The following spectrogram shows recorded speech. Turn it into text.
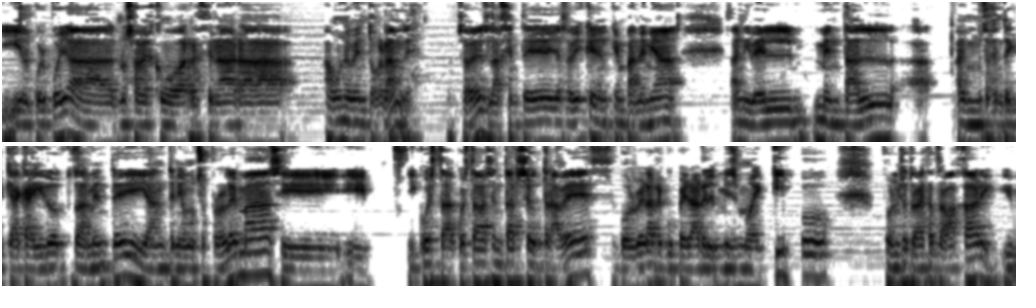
el cuerpo ya no sabes cómo va a reaccionar a, un evento grande, ¿sabes? La gente, ya sabéis que en, pandemia a nivel mental hay mucha gente que ha caído totalmente y han tenido muchos problemas y, y- y cuesta, cuesta sentarse otra vez, volver a recuperar el mismo equipo, ponerse otra vez a trabajar y, y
